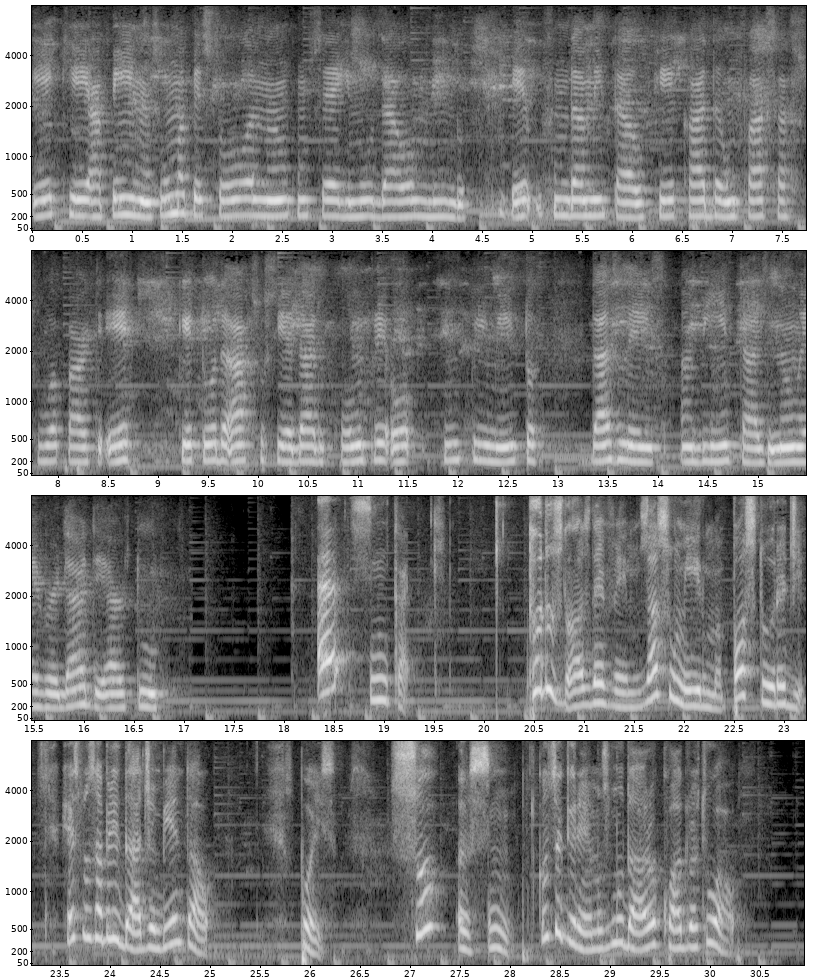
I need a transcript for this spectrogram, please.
e que apenas uma pessoa não consegue mudar o mundo, é fundamental que cada um faça a sua parte e que toda a sociedade cumpre o cumprimento das leis ambientais. Não é verdade, Arthur? É sim, cara. Todos nós devemos assumir uma postura de responsabilidade ambiental, pois só assim conseguiremos mudar o quadro atual.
